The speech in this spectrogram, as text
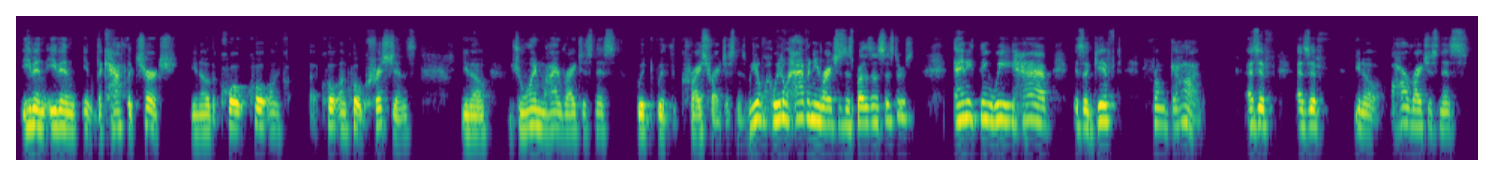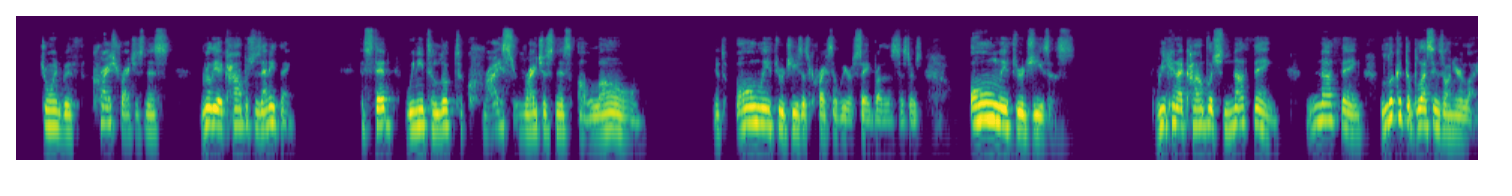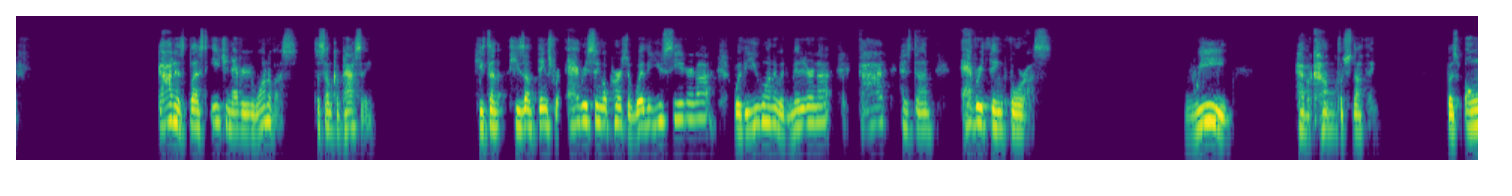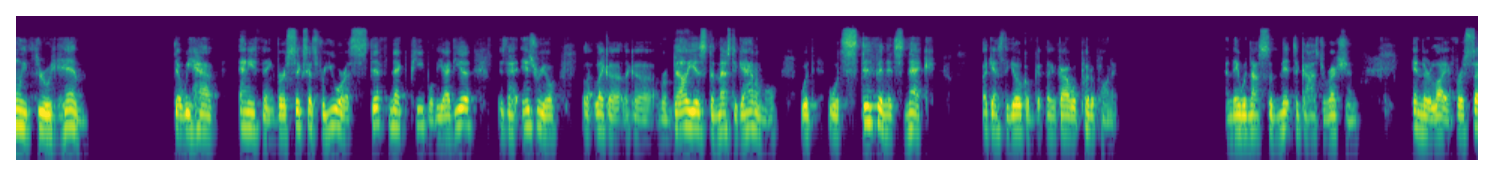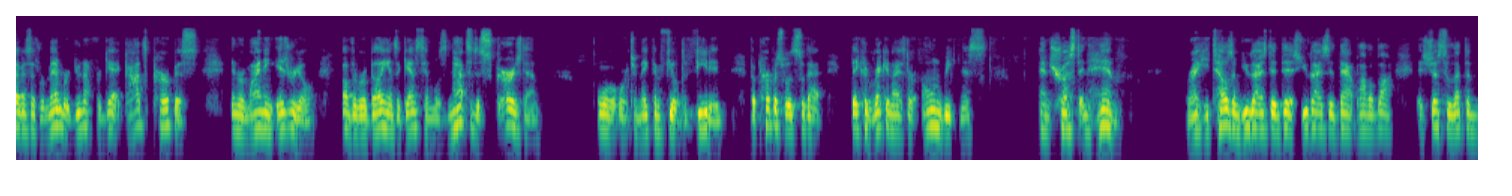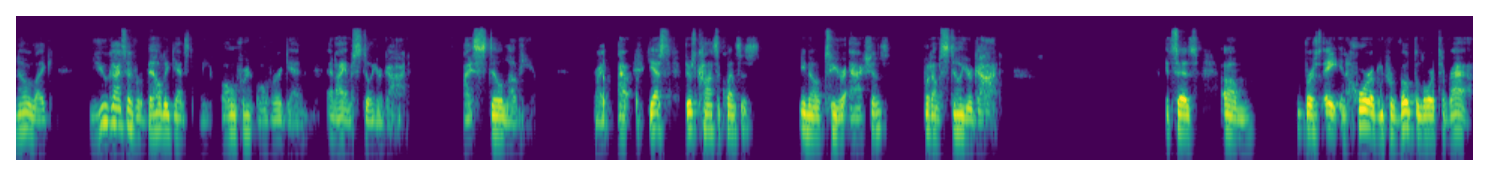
Even even the Catholic Church, you know, the quote quote uh, quote unquote Christians you know, join my righteousness with with Christ's righteousness. We don't we don't have any righteousness, brothers and sisters. Anything we have is a gift from God. As if as if you know, our righteousness joined with Christ's righteousness really accomplishes anything. Instead, we need to look to Christ's righteousness alone. It's only through Jesus Christ that we are saved, brothers and sisters. Only through Jesus. We can accomplish nothing, nothing. Look at the blessings on your life. God has blessed each and every one of us to some capacity. He's done he's done things for every single person whether you see it or not, whether you want to admit it or not. God has done everything for us. We have accomplished nothing, but it's only through him that we have anything. Verse 6 says, For you are a stiff-necked people. The idea is that Israel, like a like a rebellious domestic animal, would would stiffen its neck against the yoke of that God would put upon it. And they would not submit to God's direction in their life. Verse 7 says, Remember, do not forget God's purpose in reminding Israel of the rebellions against him was not to discourage them or, or to make them feel defeated. The purpose was so that they could recognize their own weakness and trust in him. Right? He tells them, You guys did this, you guys did that, blah, blah, blah. It's just to let them know, like, you guys have rebelled against me over and over again, and I am still your God. I still love you. Right? I, yes, there's consequences, you know, to your actions, but I'm still your God. It says, um, verse 8 In Horeb, you provoked the Lord to wrath.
